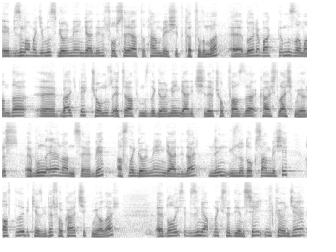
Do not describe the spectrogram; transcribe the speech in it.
Ee, Bizim amacımız görme engellilerin sosyal hayatta tam ve eşit katılımı. Ee, Böyle baktığımız zaman da e, belki pek çoğumuz etrafımızda görme engelli kişileri çok fazla karşılaşmıyoruz. E, Bunun en önemli sebebi aslında görme engellilerin %95'i haftada bir kez bile sokağa çıkmıyorlar. Dolayısıyla bizim yapmak istediğimiz şey ilk önce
